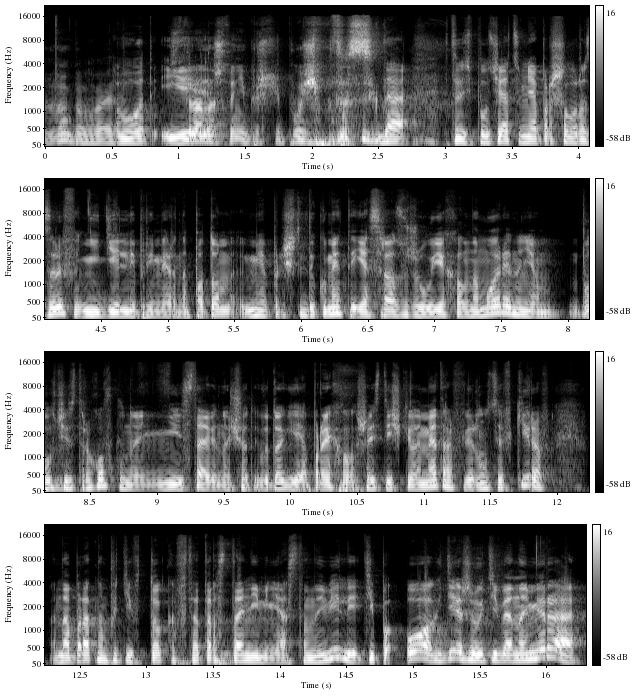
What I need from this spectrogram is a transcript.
Ну, бывает. Вот, и... Странно, что они пришли позже мотоцикл. Да, то есть, получается, у меня прошел разрыв недельный примерно. Потом мне пришли документы, я сразу же уехал на море на нем, получил страховку, но не ставя на счет. И в итоге я проехал 6 тысяч километров, вернулся в Киров. На обратном пути только в Татарстане меня остановили. Типа, о, а где же у тебя номера?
